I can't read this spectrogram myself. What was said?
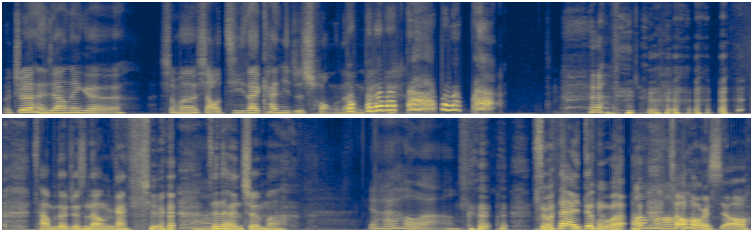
我觉得很像那个什么小鸡在看一只虫那种感觉，差不多就是那种感觉，真的很蠢吗？也还好啦。什么态度啊？超好笑。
